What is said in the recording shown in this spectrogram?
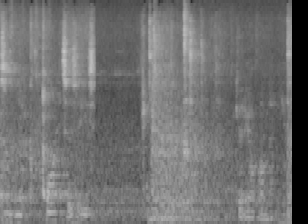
Doesn't look quite as easy. Get the other one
